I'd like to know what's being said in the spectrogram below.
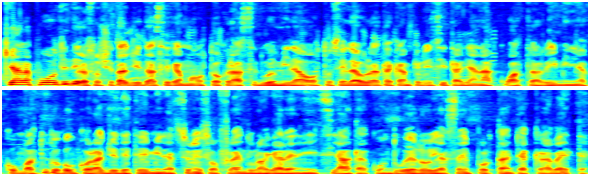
Chiara Puosi della società ginnastica Moto classe 2008 si è laureata campionessa italiana a 4 a Rimini, ha combattuto con coraggio e determinazione soffrendo una gara iniziata con due errori assai importanti a cravette,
